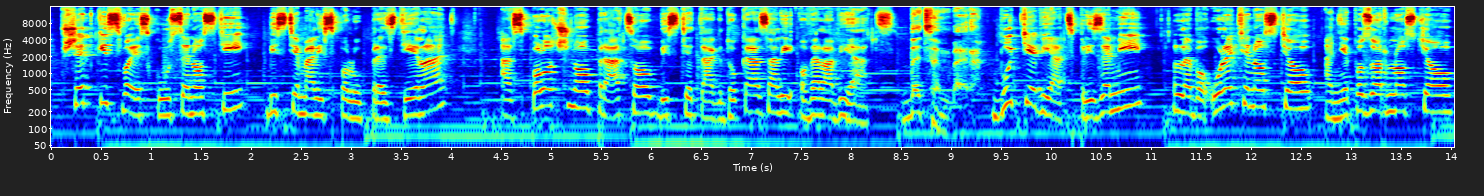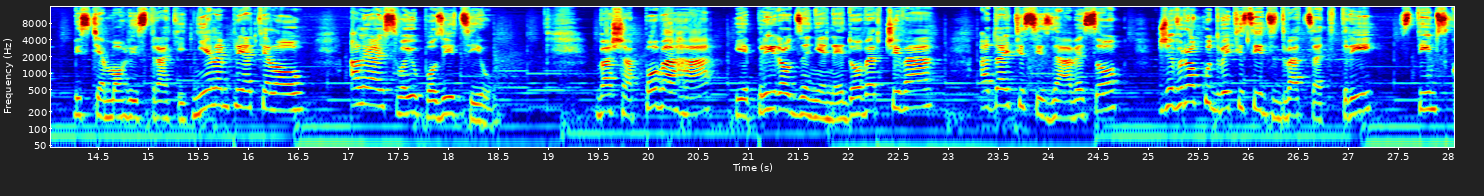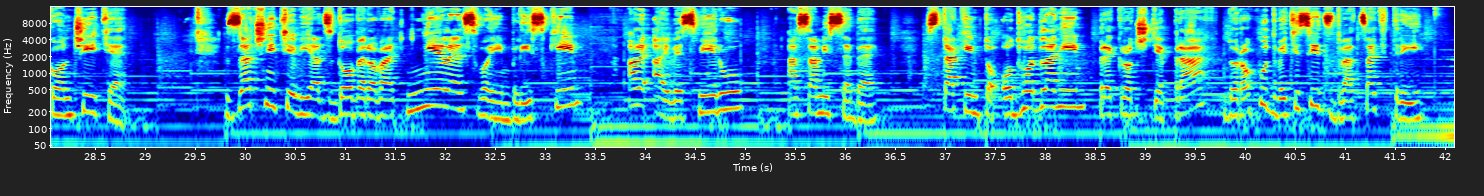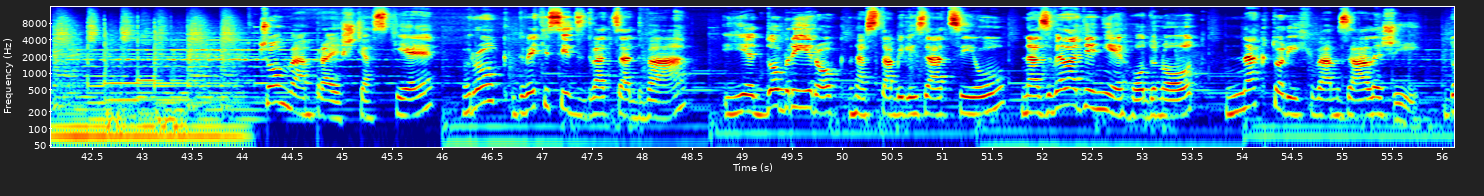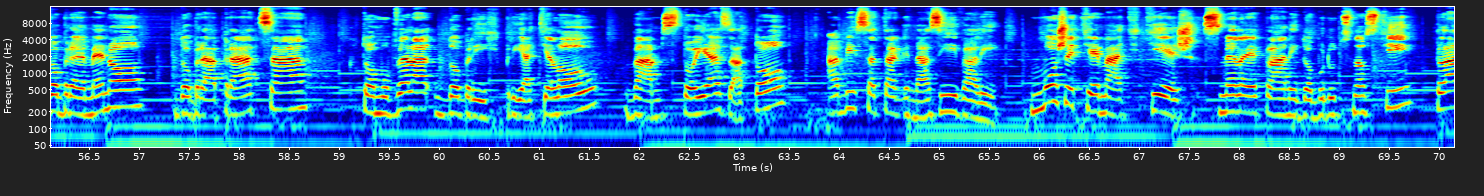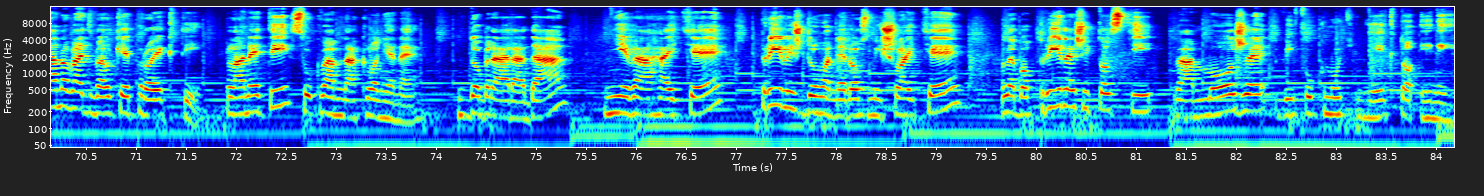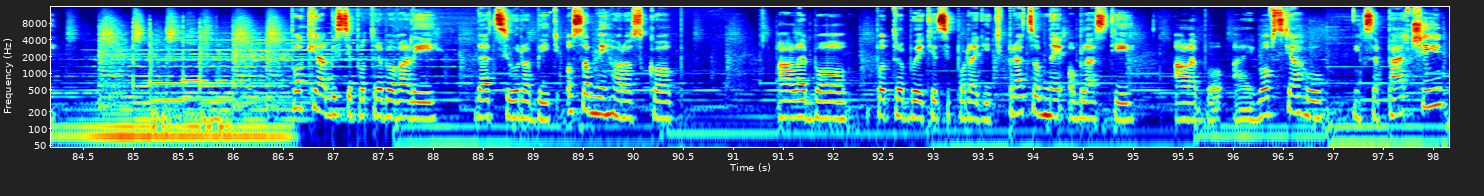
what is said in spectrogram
Všetky svoje skúsenosti by ste mali spolu prezdieľať a spoločnou prácou by ste tak dokázali oveľa viac. December. Buďte viac pri zemi, lebo uletenosťou a nepozornosťou by ste mohli stratiť nielen priateľov, ale aj svoju pozíciu. Vaša povaha je prirodzene nedoverčivá a dajte si záväzok, že v roku 2023 s tým skončíte. Začnite viac doverovať nielen svojim blízkym, ale aj vesmíru a sami sebe. S takýmto odhodlaním prekročte prach do roku 2023. Čom vám praje šťastie? Rok 2022 je dobrý rok na stabilizáciu, na zveladenie hodnot, na ktorých vám záleží. Dobré meno, dobrá práca, k tomu veľa dobrých priateľov vám stoja za to, aby sa tak nazývali. Môžete mať tiež smelé plány do budúcnosti, plánovať veľké projekty. Planety sú k vám naklonené. Dobrá rada, neváhajte, príliš dlho nerozmýšľajte, lebo príležitosti vám môže vyfúknuť niekto iný. Pokiaľ by ste potrebovali dať si urobiť osobný horoskop, alebo potrebujete si poradiť v pracovnej oblasti, alebo aj vo vzťahu. Nech sa páči.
